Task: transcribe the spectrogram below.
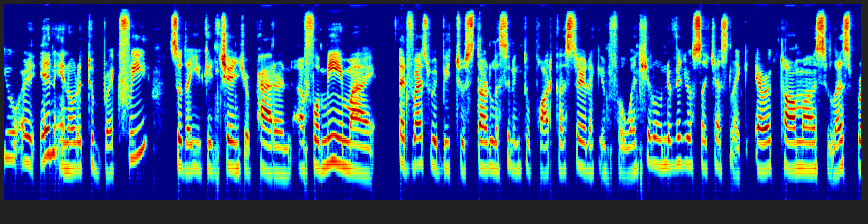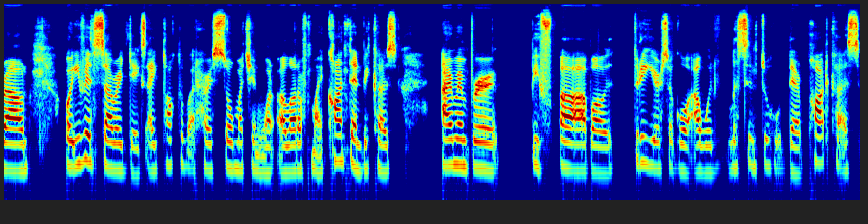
you are in in order to break free so that you can change your pattern uh, for me my advice would be to start listening to podcasters like influential individuals such as like Eric Thomas, Les Brown, or even Sarah Jakes. I talked about her so much in one, a lot of my content because I remember bef- uh, about three years ago, I would listen to their podcast,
